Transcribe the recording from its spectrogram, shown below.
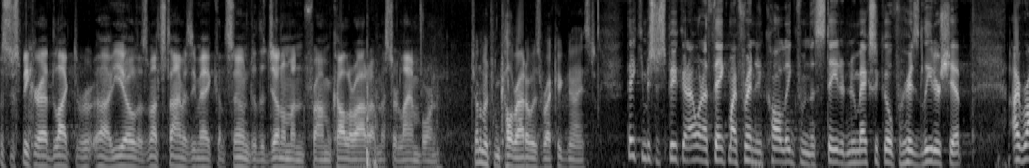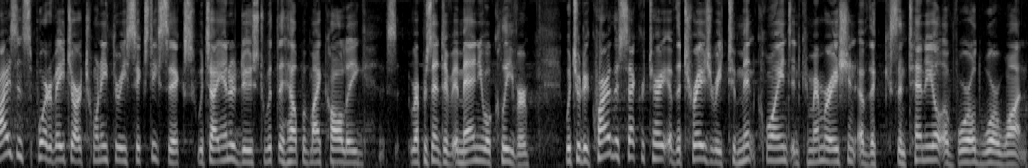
Mr. Speaker, I'd like to uh, yield as much time as he may consume to the gentleman from Colorado, Mr. Lamborn. Gentleman from Colorado is recognized. Thank you, Mr. Speaker. And I want to thank my friend and colleague from the state of New Mexico for his leadership. I rise in support of H.R. 2366, which I introduced with the help of my colleague, Representative Emanuel Cleaver, which would require the Secretary of the Treasury to mint coins in commemoration of the centennial of World War I.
